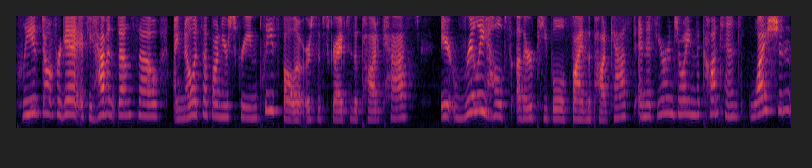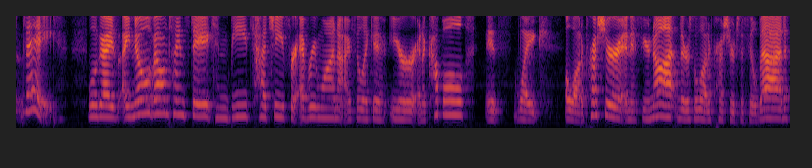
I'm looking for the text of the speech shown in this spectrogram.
Please don't forget, if you haven't done so, I know it's up on your screen. Please follow or subscribe to the podcast. It really helps other people find the podcast, and if you're enjoying the content, why shouldn't they? Well, guys, I know Valentine's Day can be touchy for everyone. I feel like if you're in a couple, it's like a lot of pressure, and if you're not, there's a lot of pressure to feel bad.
